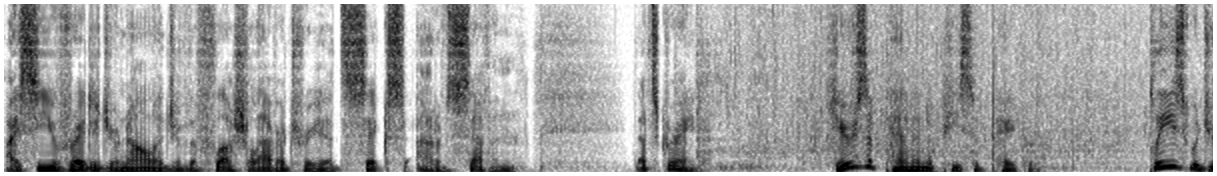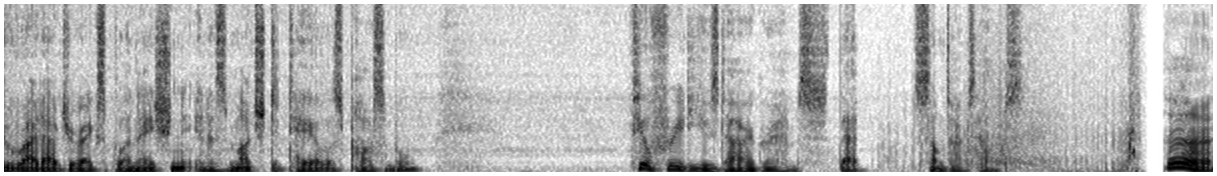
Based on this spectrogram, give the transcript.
I see you've rated your knowledge of the flush lavatory at 6 out of 7. That's great. Here's a pen and a piece of paper. Please, would you write out your explanation in as much detail as possible? Feel free to use diagrams. That sometimes helps. Ah,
